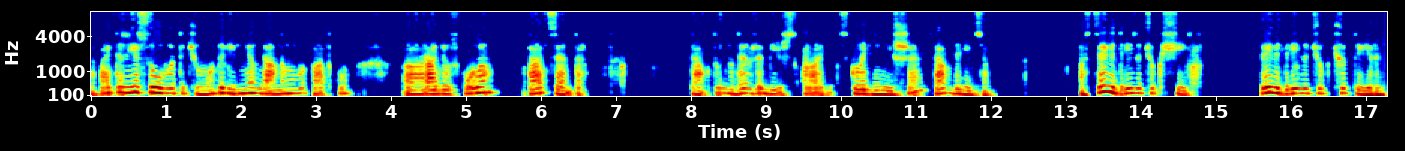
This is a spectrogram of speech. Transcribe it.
Давайте з'ясовувати, чому дорівнює в даному випадку радіус кола та центр. Так, тут буде вже більш склад- складніше. Так, дивіться. Ось це відрізочок 6. Це відрізочок 4.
